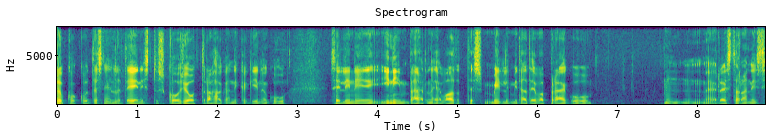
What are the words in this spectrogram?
lõppkokkuvõttes nii-öelda teenistus koos jootrahaga on ikkagi nagu selline inimväärne ja vaadates, mil, mida teevad praegu Mm, restoranis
